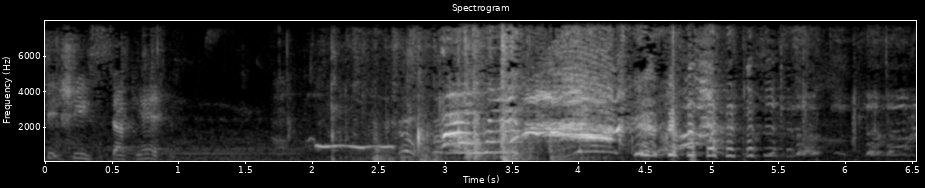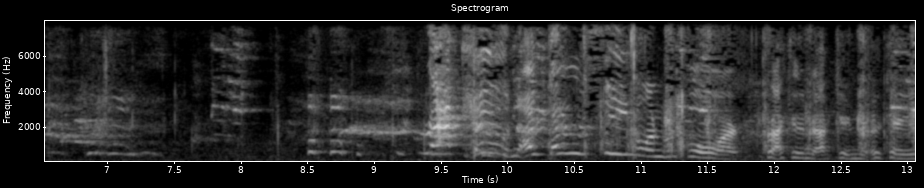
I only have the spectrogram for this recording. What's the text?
She, she's stuck in. Oh Raccoon! one before. Raccoon, raccoon, okay.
